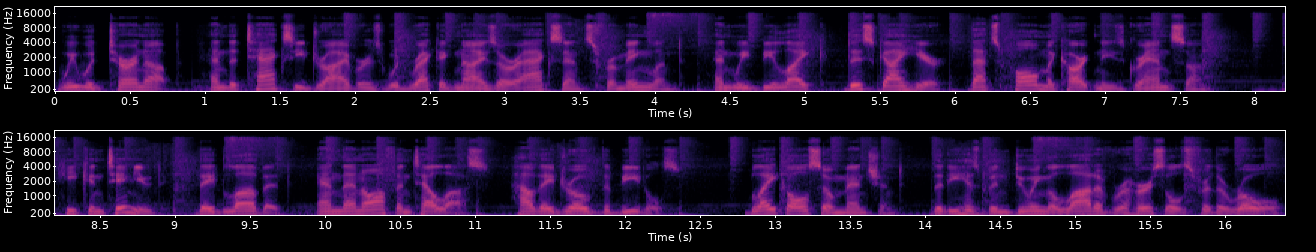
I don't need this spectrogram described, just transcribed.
we would turn up and the taxi drivers would recognize our accents from England and we'd be like, this guy here, that's Paul McCartney's grandson. He continued, they'd love it and then often tell us how they drove the Beatles. Blake also mentioned that he has been doing a lot of rehearsals for the role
